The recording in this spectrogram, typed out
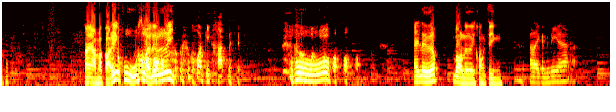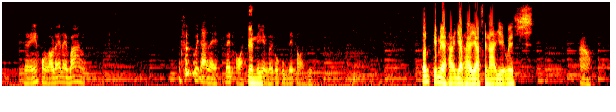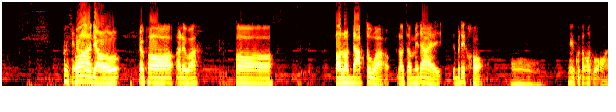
ไอาเอามาก่อนเฮ้ยโอ้โหสวยเลยโคตรพิทักษ์เลย โอ้โห ไอเลิฟ บอกเลยของจริง อะไรกันเนี่ยไหนของเราได้อะไรบ้าง ไม่ได้อะไรได้ถอดเงินได้อย่างน้อยก็คุ้มได้ถอดดีต้นเกมอย่าพยอย่าพยายามชนะเยอะเว้ย อ้าวเพิ่งชนเพราะว่าเดี๋ยวเดี๋ยวพออะไรวะ พอ ตอนเราดับตัวเราจะไม่ได้จะไม่ได้ของ โอ้งั้นกูต้องเอาตัวอ่อน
